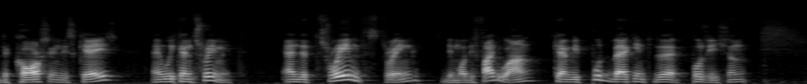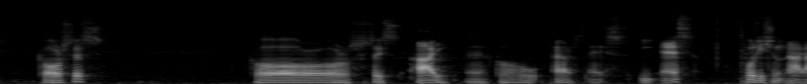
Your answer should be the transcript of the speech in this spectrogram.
the course in this case and we can trim it. And the trimmed string the modified one can be put back into the position courses courses i uh, courses position i.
